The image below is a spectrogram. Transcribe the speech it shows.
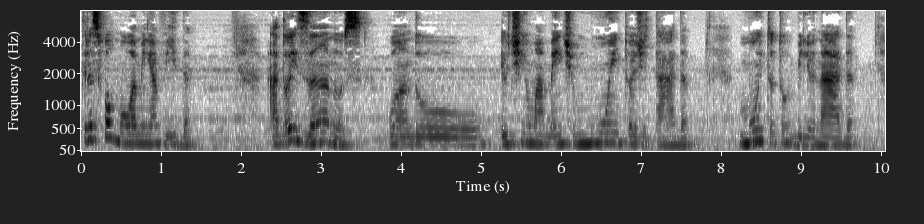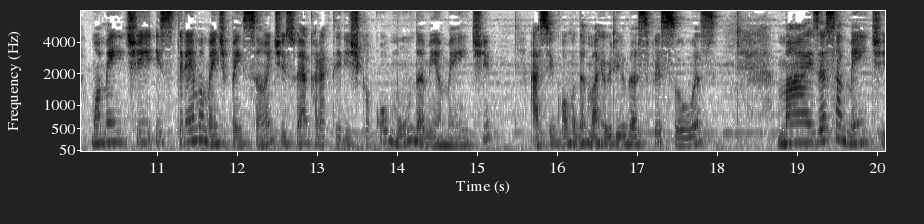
transformou a minha vida. Há dois anos, quando eu tinha uma mente muito agitada, muito turbilhonada, uma mente extremamente pensante, isso é a característica comum da minha mente, assim como da maioria das pessoas mas essa mente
